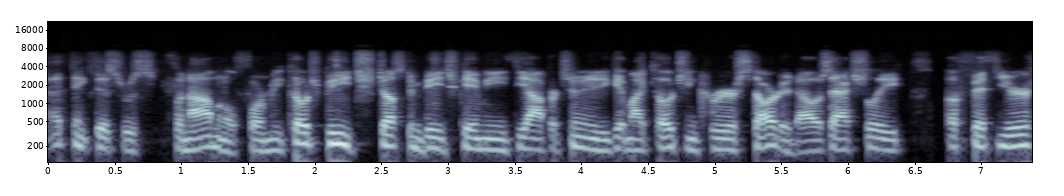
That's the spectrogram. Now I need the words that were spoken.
I think this was phenomenal for me. Coach Beach, Justin Beach, gave me the opportunity to get my coaching career started. I was actually a fifth year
